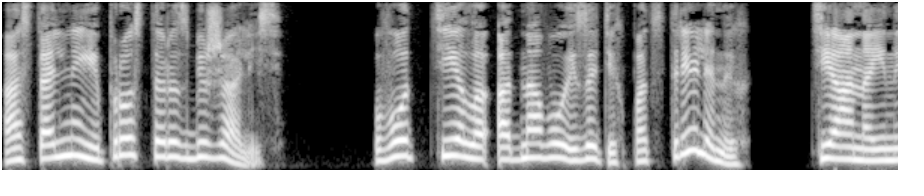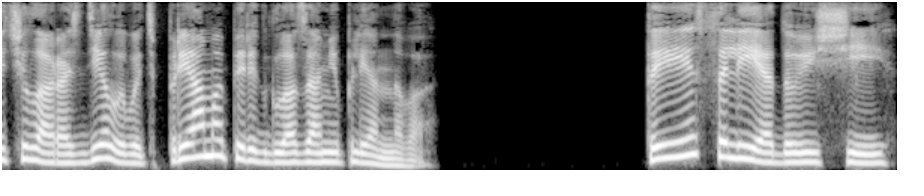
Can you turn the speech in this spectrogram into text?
остальные просто разбежались. Вот тело одного из этих подстреленных Тиана и начала разделывать прямо перед глазами пленного. «Ты следующий»,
